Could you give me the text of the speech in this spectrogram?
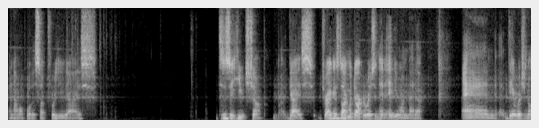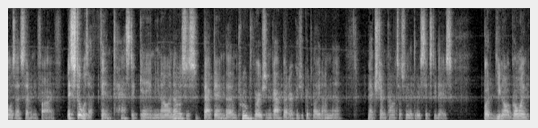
and I'm going to pull this up for you guys. This is a huge jump. Guys, Dragon's Dogma Dark Arisen hit 81 meta, and the original was at 75. It still was a fantastic game, you know, and that was just back then. The improved version got better because you could play it on the next-gen consoles from the 360 days. But you know, going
